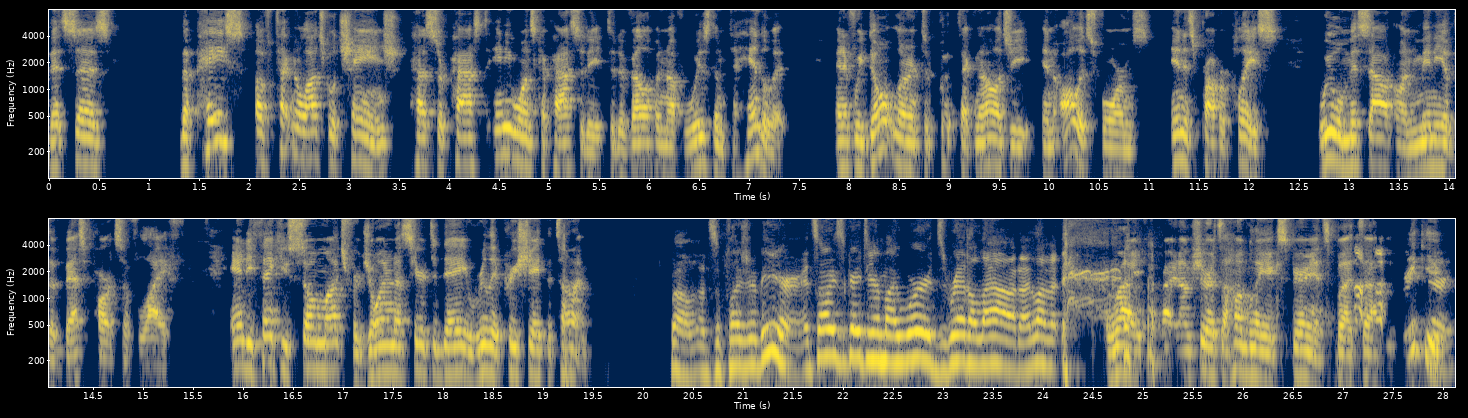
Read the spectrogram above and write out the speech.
that says, the pace of technological change has surpassed anyone's capacity to develop enough wisdom to handle it and if we don't learn to put technology in all its forms in its proper place, we will miss out on many of the best parts of life. Andy, thank you so much for joining us here today. Really appreciate the time. Well, it's a pleasure to be here. It's always great to hear my words read aloud. I love it. right, right. I'm sure it's a humbling experience, but uh, thank you.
